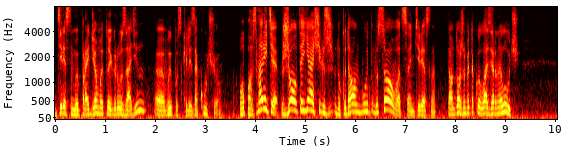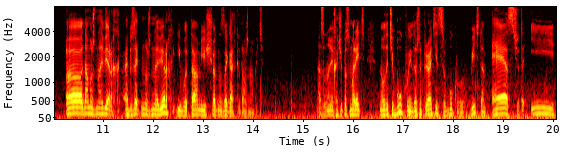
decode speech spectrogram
Интересно, мы пройдем эту игру за один э, выпуск или за кучу? Опа, смотрите, желтый ящик. Ну куда он будет высовываться, интересно? Там должен быть такой лазерный луч. Э, нам нужно наверх. Обязательно нужно наверх, и вот там еще одна загадка должна быть. А заодно я хочу посмотреть на вот эти буквы. Они должны превратиться в букву. Видите, там S, что-то И,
